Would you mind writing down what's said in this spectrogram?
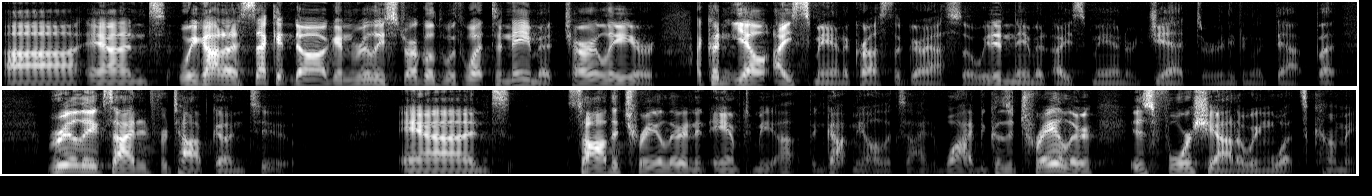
Uh, and we got a second dog and really struggled with what to name it Charlie, or I couldn't yell Iceman across the grass, so we didn't name it Iceman or Jet or anything like that. But really excited for Top Gun 2. And saw the trailer and it amped me up and got me all excited. Why? Because a trailer is foreshadowing what's coming.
